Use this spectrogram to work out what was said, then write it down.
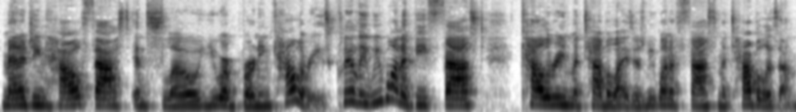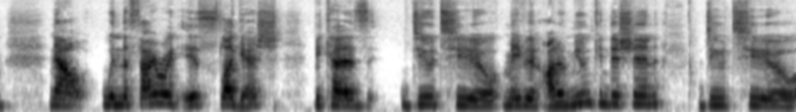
managing how fast and slow you are burning calories. Clearly, we want to be fast calorie metabolizers. We want a fast metabolism. Now, when the thyroid is sluggish, because due to maybe an autoimmune condition, due to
